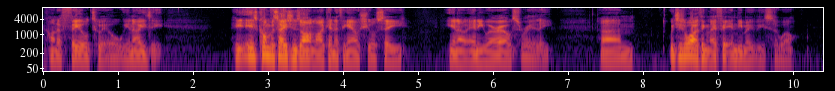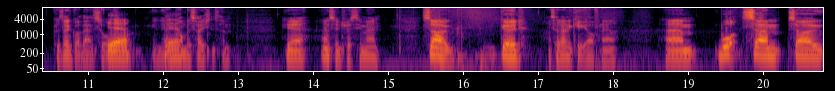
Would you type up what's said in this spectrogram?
kind of feel to it all. You know, he's, he, his conversations aren't like anything else you'll see, you know, anywhere else really. Um, which is why I think they fit indie movies so well because they've got that sort of Yeah, you know, Yeah. conversation to them. Yeah, that's interesting, man. So good. I said only kick you off now. Um, what's um, so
